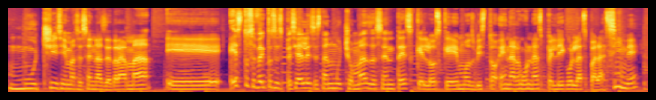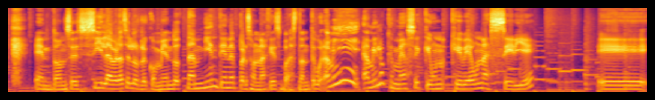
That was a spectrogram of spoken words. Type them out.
muchísimas escenas de drama. Eh, estos efectos especiales están mucho más decentes que los que hemos visto en algunas películas para cine. Entonces, sí, la verdad se los recomiendo. También tiene personajes bastante buenos. A mí, a mí lo que me hace que, vea una serie eh,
